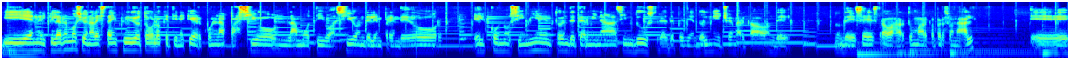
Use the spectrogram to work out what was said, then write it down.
Y en el pilar emocional está incluido todo lo que tiene que ver con la pasión, la motivación del emprendedor, el conocimiento en determinadas industrias, dependiendo del nicho de mercado donde, donde desees trabajar tu marca personal. Eh,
